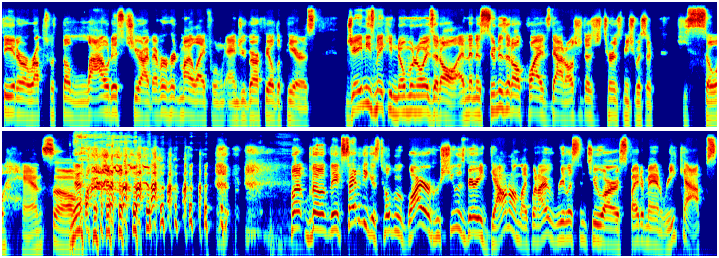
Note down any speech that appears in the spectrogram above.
theater erupts with the loudest cheer I've ever heard in my life when Andrew Garfield appears. Jamie's making no more noise at all, and then as soon as it all quiets down, all she does she turns to me. She whispers, "He's so handsome." But the, the exciting thing is Tobey Maguire, who she was very down on. Like when I re-listened to our Spider-Man recaps,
